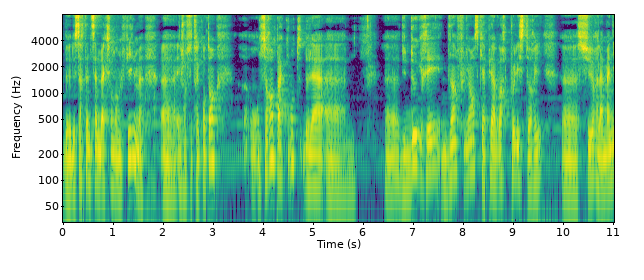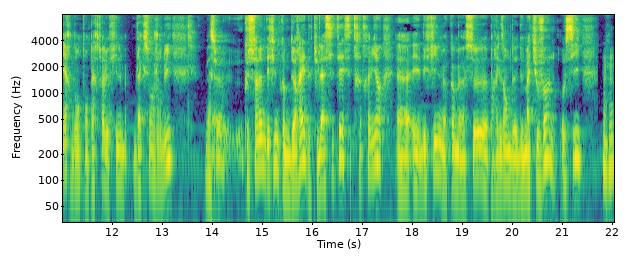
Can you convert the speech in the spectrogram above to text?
de, de, certaines scènes d'action dans le film. et j'en suis très content. On ne se rend pas compte de la euh, du degré d'influence qu'a pu avoir Polystory euh, sur la manière dont on perçoit le film d'action aujourd'hui. Bien sûr. Euh, que ce soit même des films comme The Raid, tu l'as cité, c'est très très bien, et des films comme ceux, par exemple, de, Matthew Vaughn aussi, mm-hmm.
